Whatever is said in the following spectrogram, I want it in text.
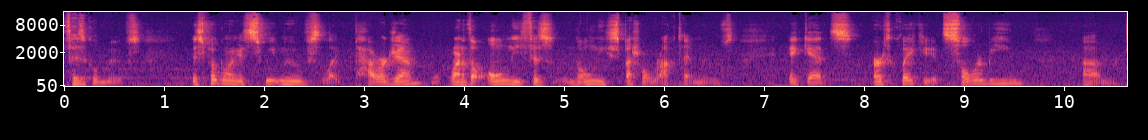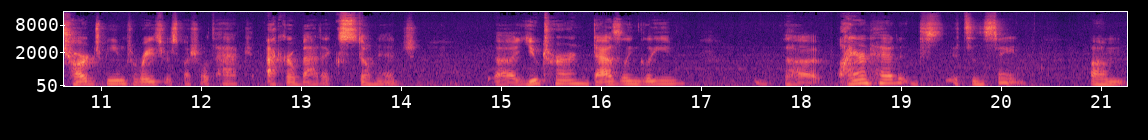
physical moves. This Pokemon gets sweet moves like Power Gem, one of the only phys- the only special Rock type moves. It gets Earthquake, it gets Solar Beam, um, Charge Beam to raise your special attack, Acrobatics, Stone Edge, uh, U-Turn, Dazzling Gleam, uh, Iron Head. It's, it's insane. Um,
